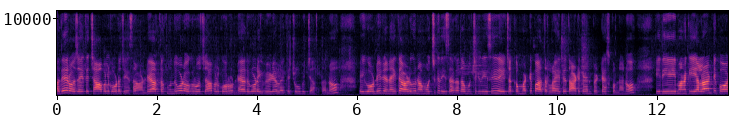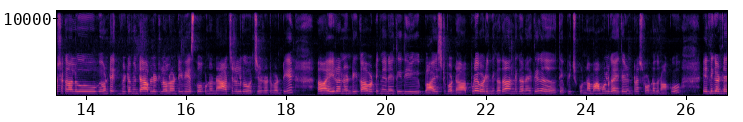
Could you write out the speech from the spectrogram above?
అదే రోజు అయితే చేపలు కూడా చేసామండి అంతకుముందు కూడా ఒక రోజు చేపల కూర ఉండే అది కూడా ఈ వీడియోలో అయితే చూపించేస్తాను. ఇదిగోండి నేనైతే అడుగు నా ముచ్చుకు తీసా కదా ముచ్చుకు తీసి చక్క మట్టి పాత్రలో అయితే తాటికాయని పెట్టేసుకున్నాను. ఇది మనకి ఎలాంటి పోషకాలు అంటే విటమిన్ ట్యాబ్లెట్లు అలాంటివి వేసుకోకుండా న్యాచురల్గా వచ్చేటటువంటి ఐరన్ అండి. కాబట్టి నేనైతే ఇది బాగా ఇష్టపడ్డా. అప్పుడే పడింది కదా అందుకని అయితే తెప్పించుకున్నా. మామూలుగా అయితే ఇంట్రెస్ట్ ఉండదు నాకు. ఎందుకంటే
